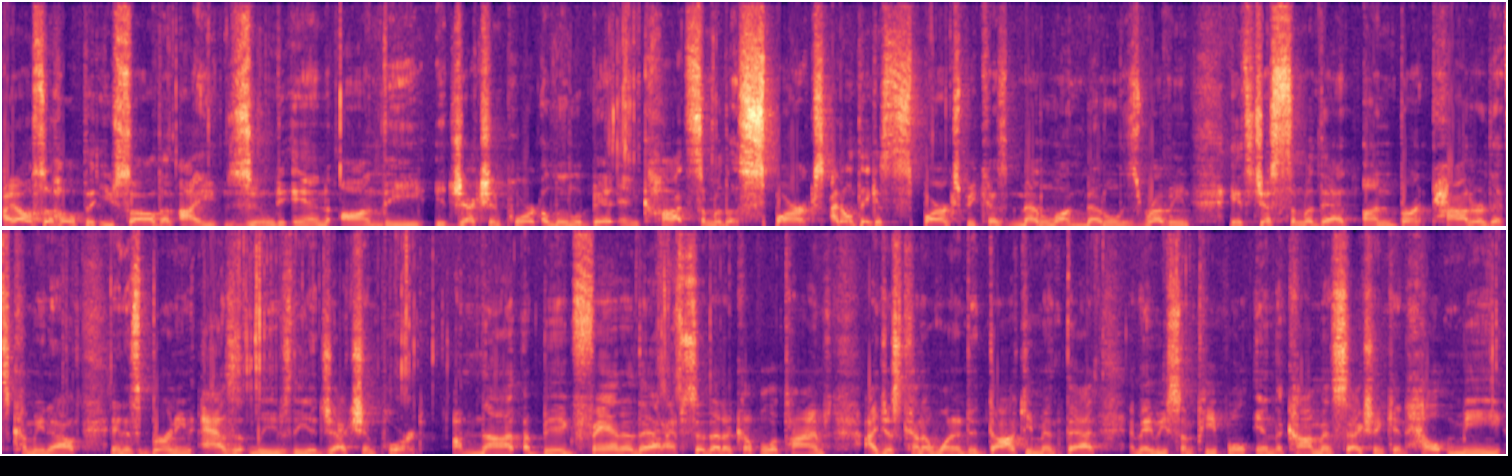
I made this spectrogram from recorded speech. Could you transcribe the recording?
I also hope that you saw that I zoomed in on the ejection port a little bit and caught some of the sparks. I don't think it's sparks because metal on metal is rubbing. It's just some of that unburnt powder that's coming out and it's burning as it leaves the ejection port. I'm not a big fan of that. I've said that a couple of times. I just kind of wanted to document that and maybe some people in the comments section can help me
